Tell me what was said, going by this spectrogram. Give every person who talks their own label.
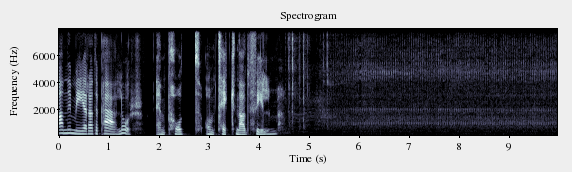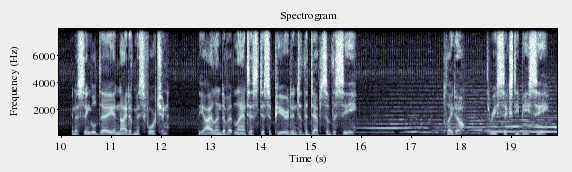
Speaker 1: Animerade pärlor, en podd om tecknad film.
Speaker 2: In a single day and night of misfortune, the island of Atlantis disappeared into the depths of the sea. Plato, 360 BC.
